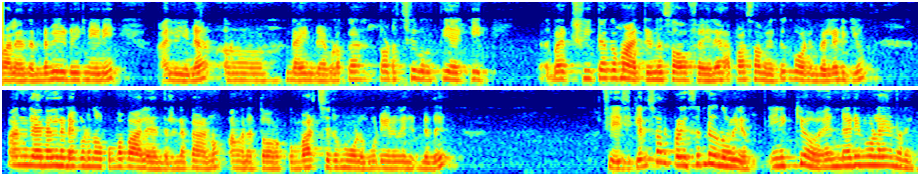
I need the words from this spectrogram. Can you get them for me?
ബാലേന്ദ്രന്റെ വീട് തന്നെയാണ്. അലീന ഡൈനിങ് ടേബിളൊക്കെ തുടച്ച് വൃത്തിയാക്കി ബെഡ്ഷീറ്റൊക്കെ മാറ്റുന്നു സോഫയിൽ അപ്പോൾ ആ സമയത്ത് കോണിംഗ് ബെല്ലടിക്കും ജനലിന്റെ ഇടയിൽ കൂടെ നോക്കുമ്പോൾ ബാലചന്ദ്രനെ കാണും. അങ്ങനെ തുറക്കുമ്പോൾ അച്ഛനും മോളും കൂടിയാണ് വരുന്നത്. ചേച്ചിക്കൊരു സർപ്രൈസ് ഉണ്ട് എന്ന് പറയും. എനിക്കോ? എന്നടി മോളെ? എന്ന് പറയും.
